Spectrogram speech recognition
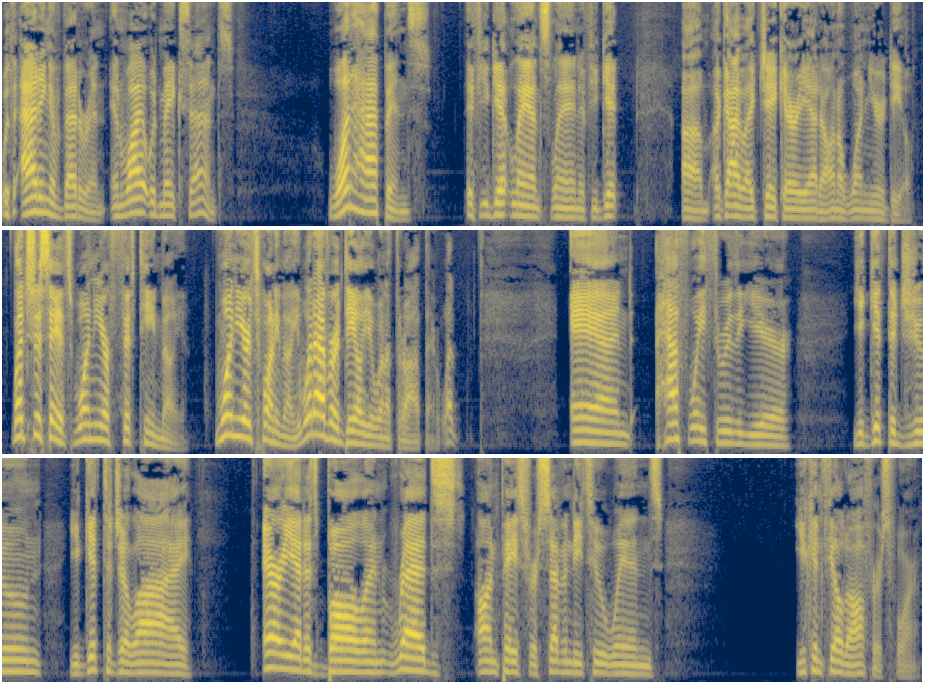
with adding a veteran and why it would make sense what happens if you get Lance Lynn, if you get um, a guy like Jake Arrieta on a one year deal? Let's just say it's one year, 15 million, one year, 20 million, whatever deal you want to throw out there. What? And halfway through the year, you get to June, you get to July Arrieta's balling. Reds on pace for 72 wins. You can field offers for him.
